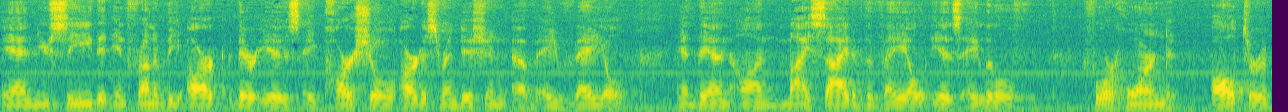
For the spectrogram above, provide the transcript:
And you see that in front of the ark there is a partial artist's rendition of a veil. And then on my side of the veil is a little four horned altar of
